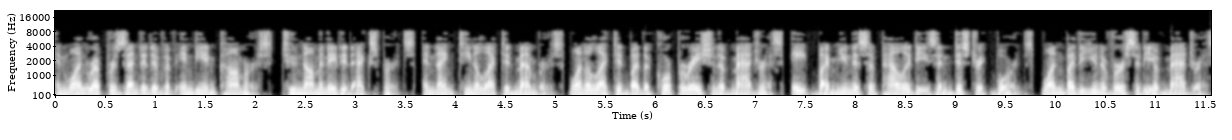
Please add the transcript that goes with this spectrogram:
and one representative of Indian commerce, two nominated experts, and 19 elected members one elected by the Corporation of Madras, eight by municipalities and district boards, one by the University of Madras,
